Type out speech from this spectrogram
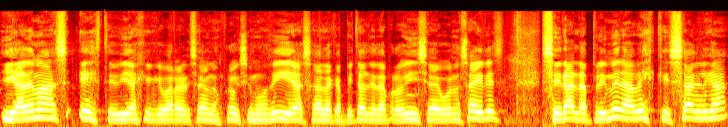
Y además, este viaje que va a realizar en los próximos días a la capital de la provincia de Buenos Aires será la primera vez que salga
